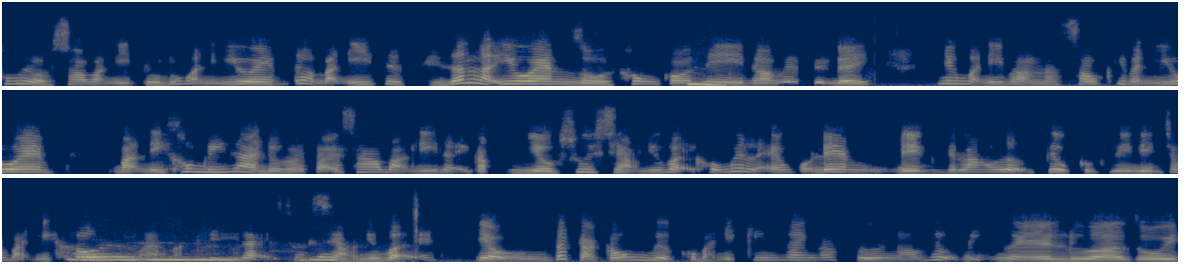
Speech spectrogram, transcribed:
không hiểu sao bạn ý từ lúc bạn ý yêu em tức là bạn ý thì, thì rất là yêu em rồi không có gì nói về việc đấy nhưng bạn ý bảo là sau khi bạn yêu em bạn ý không lý giải được là tại sao bạn ý lại gặp nhiều xui xẻo như vậy không biết là em có đem đến cái năng lượng tiêu cực gì đến cho bạn ý không mà bạn ý lại xui xẻo như vậy kiểu tất cả công việc của bạn ý kinh doanh các thứ nó ví dụ bị người lừa rồi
